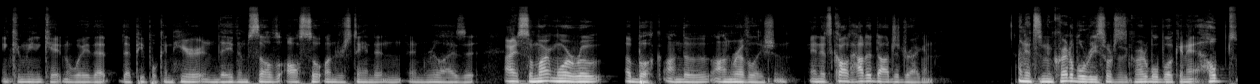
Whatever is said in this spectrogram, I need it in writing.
and communicate in a way that that people can hear it and they themselves also understand it and, and realize it. All right, so Mark Moore wrote a book on the on Revelation, and it's called How to Dodge a Dragon, and it's an incredible resource, it's an incredible book, and it helped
